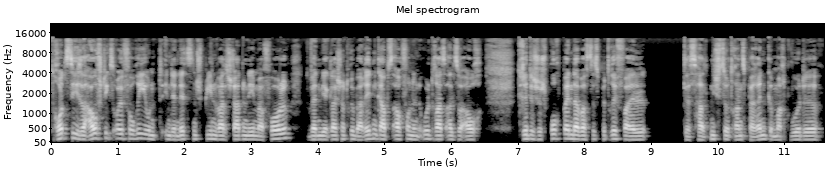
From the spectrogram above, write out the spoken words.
trotz dieser Aufstiegseuphorie und in den letzten Spielen war das Stadion immer voll, wenn wir gleich noch drüber reden, gab es auch von den Ultras also auch kritische Spruchbänder, was das betrifft, weil das halt nicht so transparent gemacht wurde,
